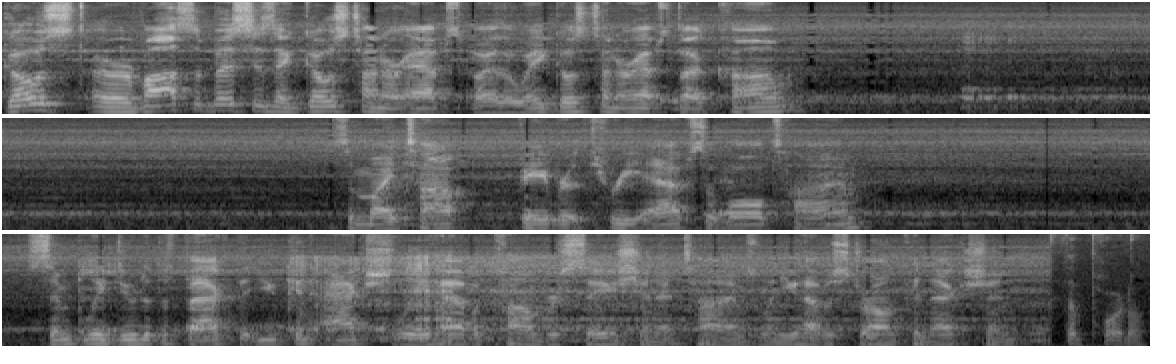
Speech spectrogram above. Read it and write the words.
Ghost, or Vossibus is at Ghost Hunter Apps, by the way. GhostHunterApps.com. It's in my top favorite three apps of all time simply due to the fact that you can actually have a conversation at times when you have a strong connection. The portal.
